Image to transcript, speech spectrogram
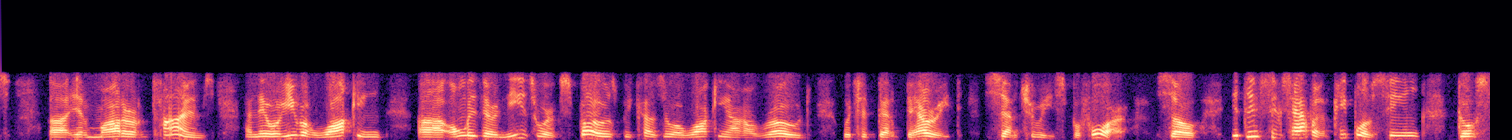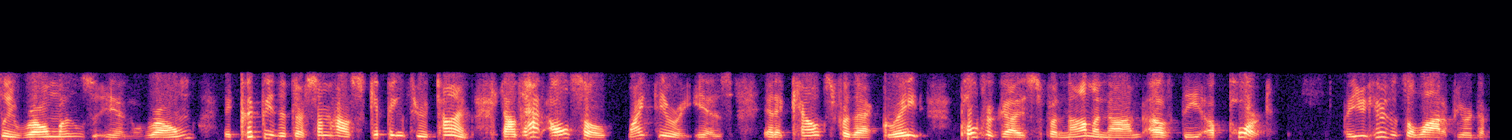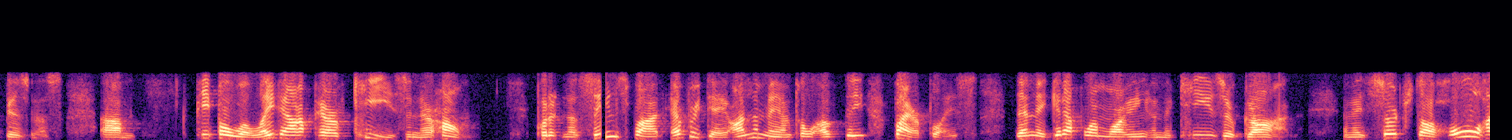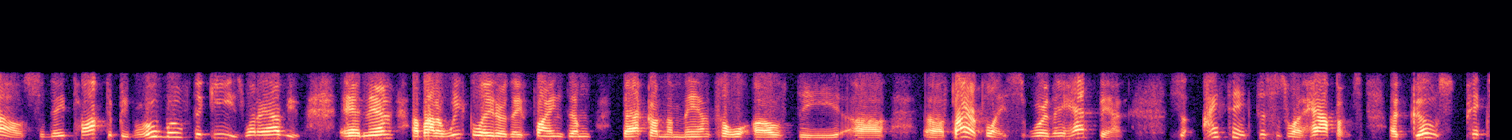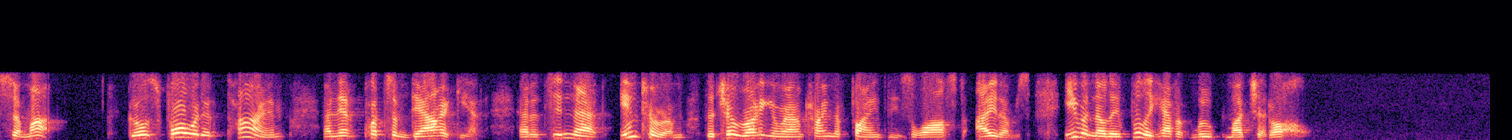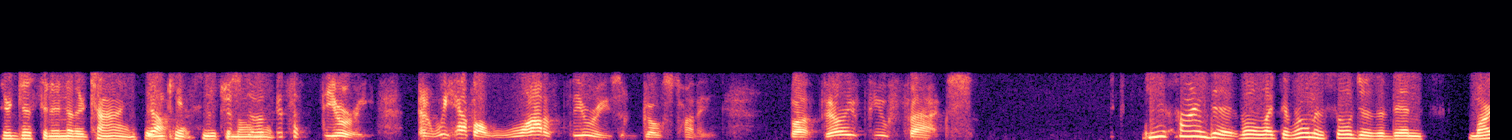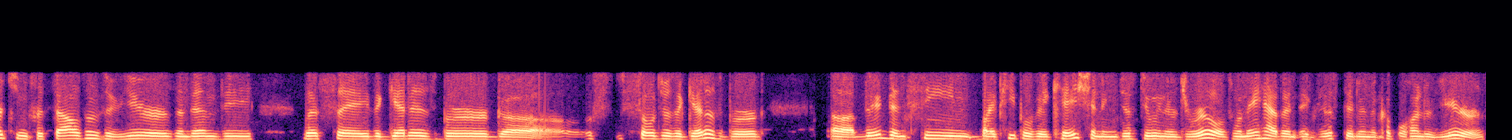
uh, in modern times, and they were even walking. Uh, only their knees were exposed because they were walking on a road which had been buried centuries before. So if these things happen, people have seen ghostly Romans in Rome. It could be that they're somehow skipping through time. Now that also, my theory is, it accounts for that great poltergeist phenomenon of the apport. You hear this a lot if you're in the business. Um, people will lay down a pair of keys in their home, put it in the same spot every day on the mantle of the fireplace. Then they get up one morning and the keys are gone. And they search the whole house and they talk to people who moved the keys, what have you. And then about a week later, they find them back on the mantle of the uh, uh, fireplace where they had been. So I think this is what happens. A ghost picks them up, goes forward in time, and then puts them down again. And it's in that interim that you're running around trying to find these lost items, even though they really haven't moved much at all. They're just in another time, so Yeah, you can't see at the moment. A, it's a theory, and we have a lot of theories of ghost hunting, but very few facts. Do you find that well, like the Roman soldiers have been marching for thousands of years, and then the let's say the Gettysburg uh, soldiers at Gettysburg, uh, they've been seen by people vacationing, just doing their drills when they haven't existed in a couple hundred years.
